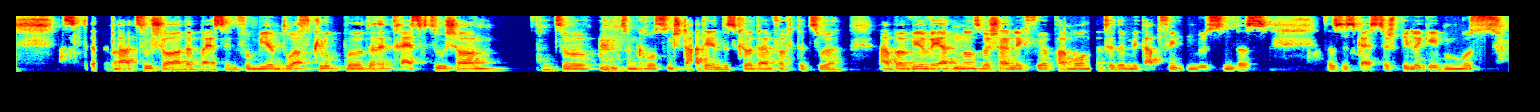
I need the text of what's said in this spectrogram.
ein paar Zuschauer dabei sind. Von mir im Dorfclub oder halt 30 Zuschauer zu, zum großen Stadion. Das gehört einfach dazu. Aber wir werden uns wahrscheinlich für ein paar Monate damit abfinden müssen, dass, dass es Geisterspiele geben muss.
